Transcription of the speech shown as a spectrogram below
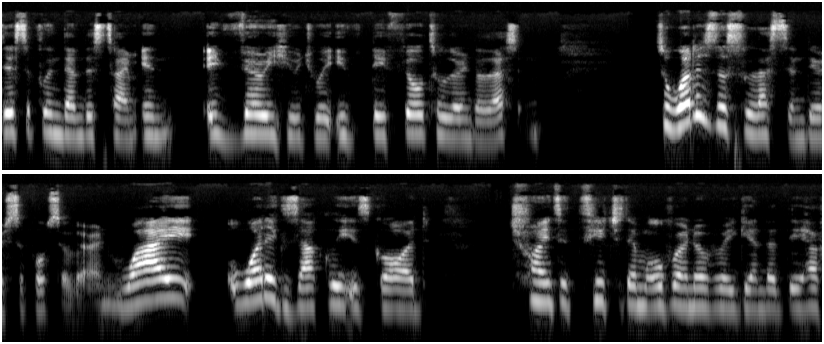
discipline them this time in a very huge way if they fail to learn the lesson. So what is this lesson they're supposed to learn? Why what exactly is God trying to teach them over and over again that they have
